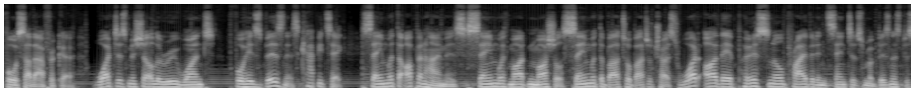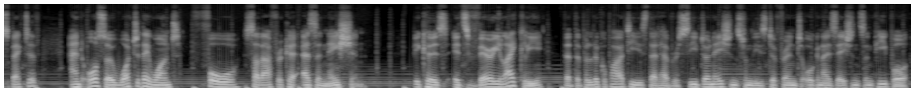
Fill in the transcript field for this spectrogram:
for South Africa? What does Michiel le Roux want for his business, Capitec? Same with the Oppenheimers, same with Martin Moshal, same with the Batho Trust. What are their personal private incentives from a business perspective? And also, what do they want for South Africa as a nation? because it's very likely that the political parties that have received donations from these different organizations and people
